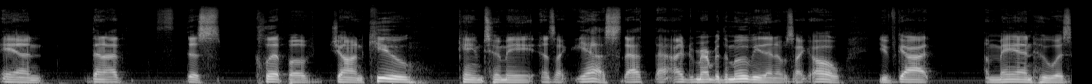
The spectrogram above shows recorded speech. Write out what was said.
And then I, this clip of John Q came to me. I was like, yes, that, that I remember the movie. Then it was like, oh, you've got a man who was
